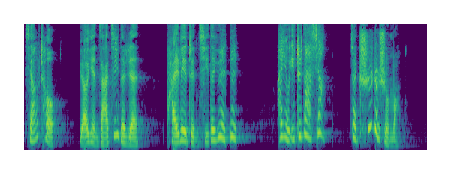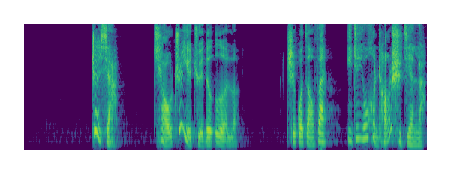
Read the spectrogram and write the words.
小丑、表演杂技的人、排列整齐的乐队，还有一只大象在吃着什么。这下，乔治也觉得饿了。吃过早饭已经有很长时间了，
